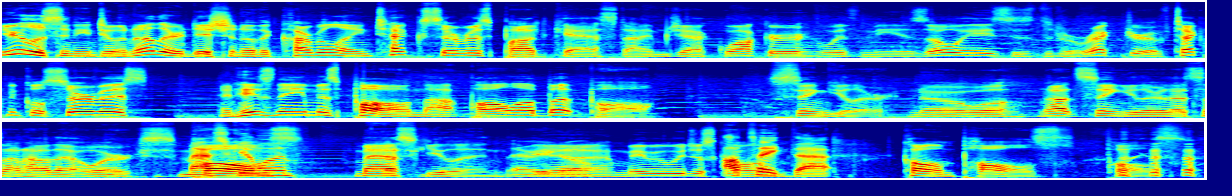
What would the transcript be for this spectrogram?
You're listening to another edition of the Carboline Tech Service Podcast. I'm Jack Walker. With me, as always, is the Director of Technical Service, and his name is Paul, not Paula, but Paul. Singular. No, well, not singular. That's not how that works. Masculine? Paul's. Masculine. There you yeah, go. Maybe we just call I'll take him, that. Call him Paul's. Paul's.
